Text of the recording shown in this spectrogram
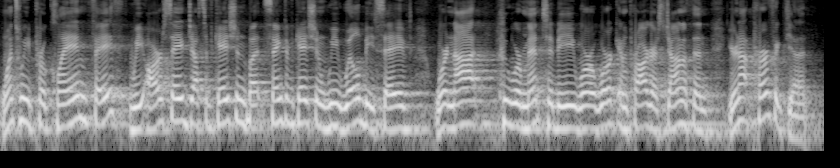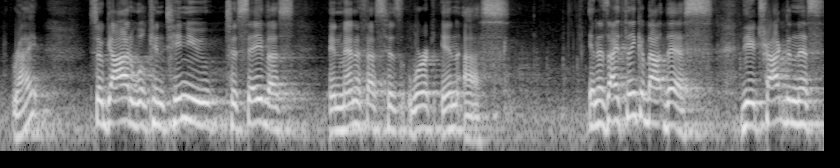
once we proclaim faith, we are saved, justification, but sanctification, we will be saved. We're not who we're meant to be. We're a work in progress. Jonathan, you're not perfect yet, right? So God will continue to save us and manifest his work in us. And as I think about this, the attractiveness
